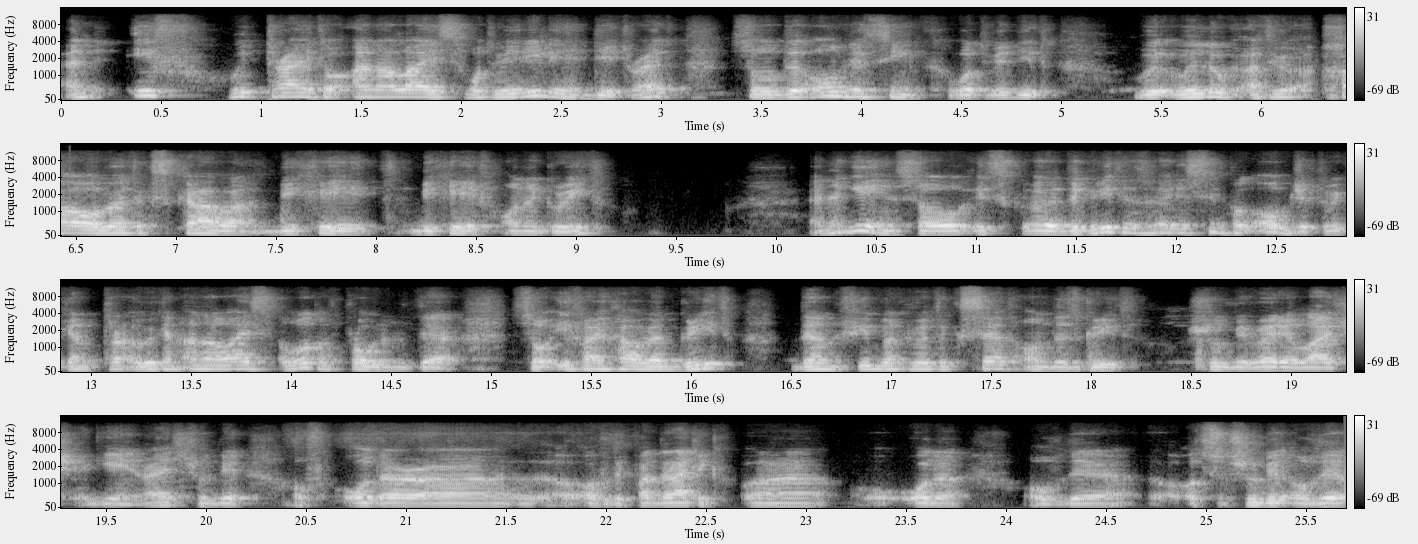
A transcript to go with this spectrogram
And if we try to analyze what we really did, right? So the only thing what we did, we, we look at how vertex cover behave, behave on a grid. And again, so it's uh, the grid is a very simple object. We can try, we can analyze a lot of problems there. So if I have a grid, then feedback vertex set on this grid should be very large again, right? Should be of order uh, of the quadratic uh, order of the should be of the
